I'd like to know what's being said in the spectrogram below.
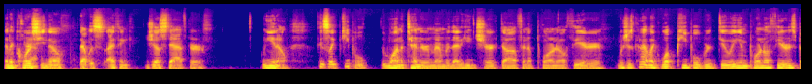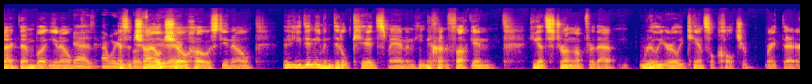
And of course, you know, that was I think just after, you know, because like people want to tend to remember that he jerked off in a porno theater, which is kind of like what people were doing in porno theaters back then. But you know, Yeah, isn't that what you're as a child show host, you know, he didn't even diddle kids, man, and he got fucking, he got strung up for that really early cancel culture right there.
